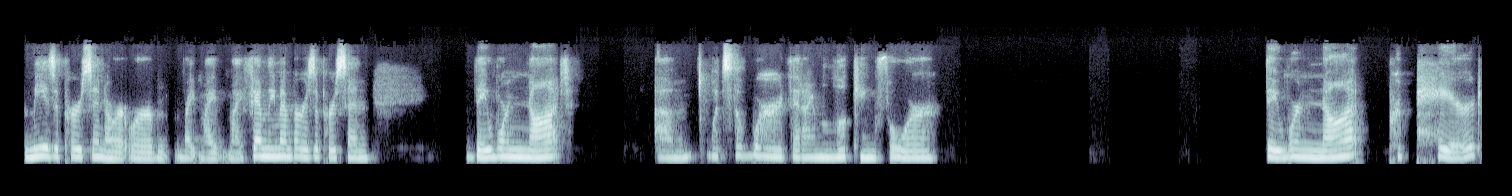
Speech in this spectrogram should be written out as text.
me as a person or, or right, my, my family member as a person. They were not, um, what's the word that I'm looking for? They were not prepared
